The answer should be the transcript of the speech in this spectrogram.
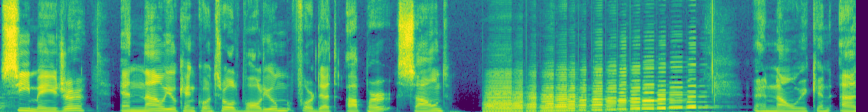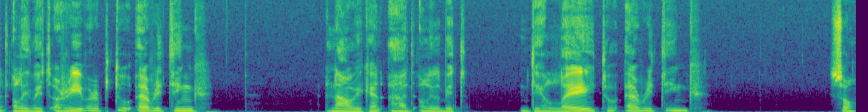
C major, and now you can control volume for that upper sound. And now we can add a little bit of reverb to everything. Now we can add a little bit delay to everything. So.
